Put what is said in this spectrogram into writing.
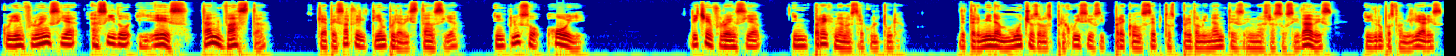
cuya influencia ha sido y es tan vasta que a pesar del tiempo y la distancia, incluso hoy, dicha influencia impregna nuestra cultura, determina muchos de los prejuicios y preconceptos predominantes en nuestras sociedades y grupos familiares,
